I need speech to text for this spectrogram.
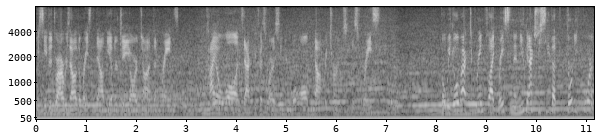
We see the drivers out of the race now. The other JR, Jonathan Rains, Kyle Law, and Zachary Fitzwater Sr. will all not return to this race. But we go back to Green Flag Racing, and you can actually see that the 34 of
